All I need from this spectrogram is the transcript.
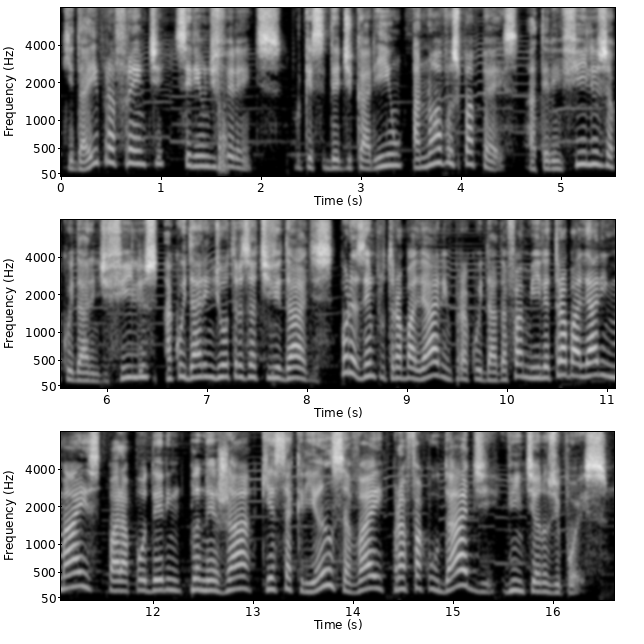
que daí para frente seriam diferentes, porque se dedicariam a novos papéis, a terem filhos, a cuidarem de filhos, a cuidarem de outras atividades. Por exemplo, trabalharem para cuidar da família, trabalharem mais para poderem planejar que essa criança vai para a faculdade 20 anos depois.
